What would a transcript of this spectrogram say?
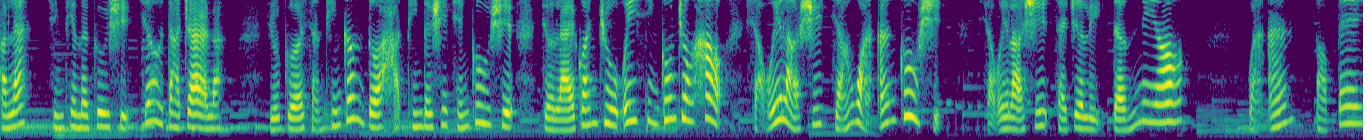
好啦，今天的故事就到这儿了。如果想听更多好听的睡前故事，就来关注微信公众号“小薇老师讲晚安故事”。小薇老师在这里等你哦，晚安，宝贝。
